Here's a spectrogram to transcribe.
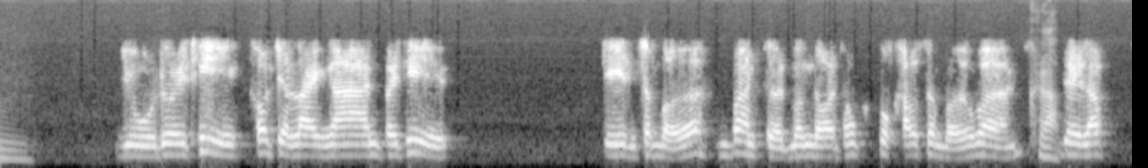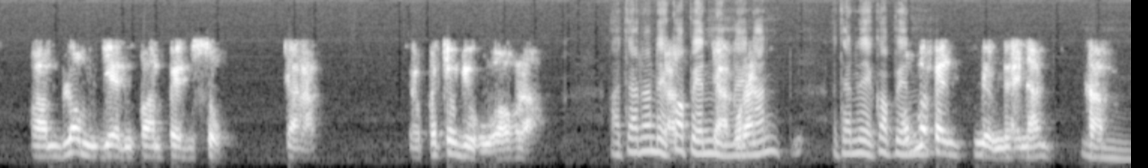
ม อยู่โดยที่เขาจะรายงานไปที่จีนเสมอบ้านเกิดเมืองนอนของพวกเขาเสมอว่าครับ ได้รับความร่มเย็นความเป็นสุขจากจากพระเจ้าอยู่หัวของเรา อาจารย์นันเดชจากก็เป็นหนึ่งในจากรัฐนั้น อาจารย์นันเดชก็เป็นผมก็เป็นหนึ่งในนั้น ครับ อืม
